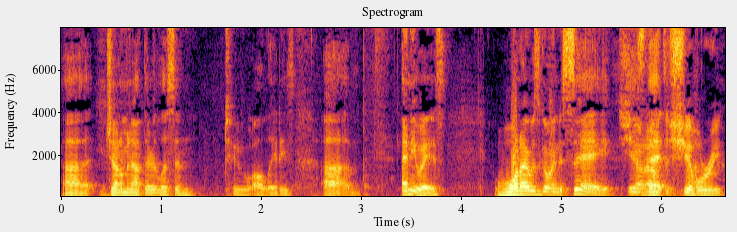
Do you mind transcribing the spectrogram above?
Uh, gentlemen out there, listen to all ladies. Um, anyways, what I was going to say Shout is out that the chivalry.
